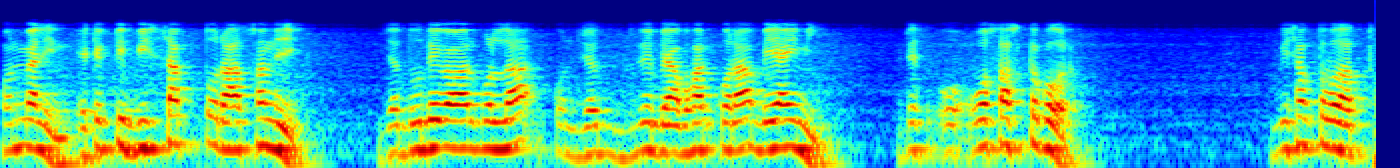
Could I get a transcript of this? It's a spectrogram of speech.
ফরম্যালিন, এটি একটি বিষাক্ত রাসায়নিক যা দুধে ব্যবহার করলা দুধে ব্যবহার করা বেআইনি। এটি অস্বাস্থ্যকর। বিষাক্ত পদার্থ।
